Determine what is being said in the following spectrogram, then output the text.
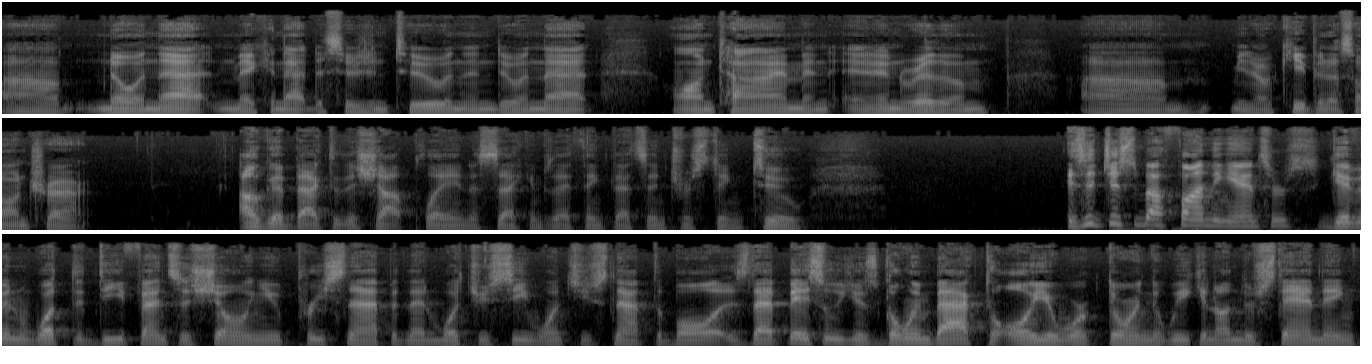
uh, knowing that and making that decision too, and then doing that on time and, and in rhythm. Um, you know, keeping us on track. I'll get back to the shot play in a second because I think that's interesting too. Is it just about finding answers, given what the defense is showing you pre-snap and then what you see once you snap the ball? Is that basically just going back to all your work during the week and understanding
